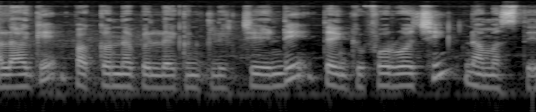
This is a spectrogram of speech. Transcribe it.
అలాగే పక్కన్న బెల్ ఐకన్ క్లిక్ చేయండి. Thank you for watching. నమస్తే.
